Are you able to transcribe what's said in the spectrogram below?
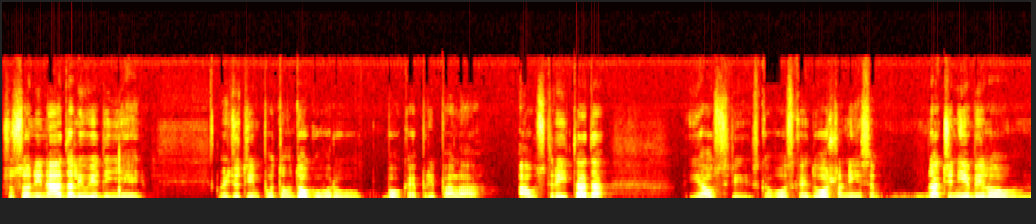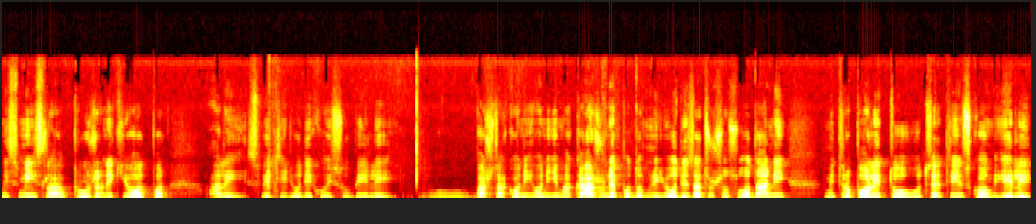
što su oni nadali ujedinjenju. Međutim, po tom dogovoru Boka je pripala Austriji tada i austrijska vojska je došla, nije se, znači nije bilo ni smisla pruža neki otpor, ali svi ti ljudi koji su bili, baš tako oni, oni njima kažu, nepodobni ljudi, zato što su odani mitropolitu Cetinskom ili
